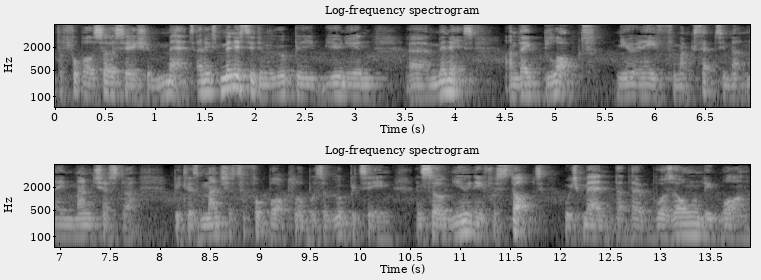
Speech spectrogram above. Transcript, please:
the Football Association met, and it's minuted in the Rugby Union uh, minutes, and they blocked Newton Heath from accepting that name Manchester because Manchester Football Club was a rugby team, and so Newton Heath was stopped, which meant that there was only one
